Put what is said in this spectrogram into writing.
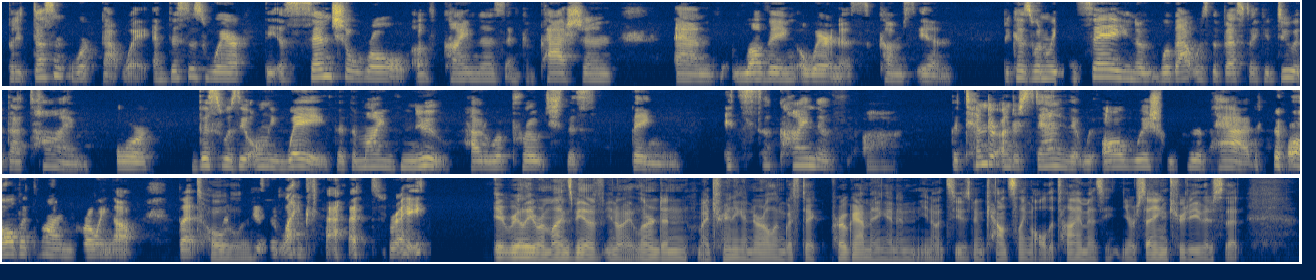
But it doesn't work that way. And this is where the essential role of kindness and compassion and loving awareness comes in. Because when we can say, you know, well, that was the best I could do at that time, or this was the only way that the mind knew how to approach this thing. It's a kind of uh, the tender understanding that we all wish we could have had all the time growing up, but totally isn't like that, right? It really reminds me of you know I learned in my training in neurolinguistic programming, and in you know it's used in counseling all the time. As you're saying, Trudy, there's that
